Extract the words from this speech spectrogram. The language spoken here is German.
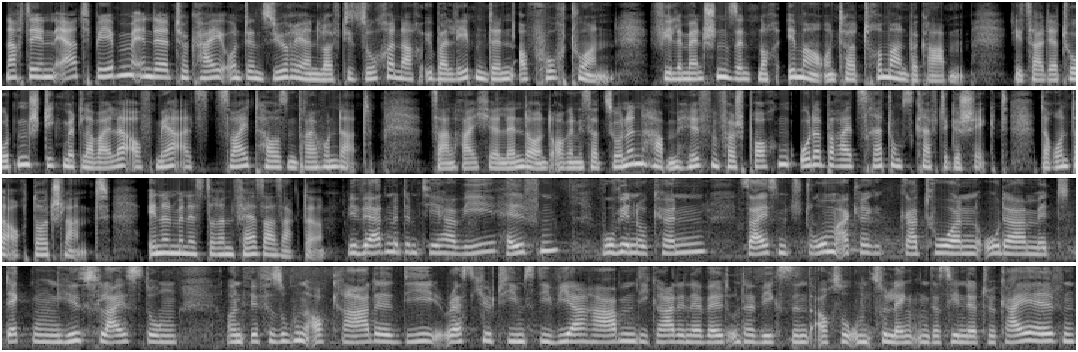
Nach den Erdbeben in der Türkei und in Syrien läuft die Suche nach Überlebenden auf Hochtouren. Viele Menschen sind noch immer unter Trümmern begraben. Die Zahl der Toten stieg mittlerweile auf mehr als 2300. Zahlreiche Länder und Organisationen haben Hilfen versprochen oder bereits Rettungskräfte geschickt, darunter auch Deutschland. Innenministerin Faeser sagte, Wir werden mit dem THW helfen, wo wir nur können, sei es mit Stromaggregatoren oder mit Decken, Hilfsleistungen. Und wir versuchen auch gerade die Rescue-Teams, die wir haben, die gerade in der Welt unterwegs sind, auch so umzulenken, dass sie in der Türkei helfen.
